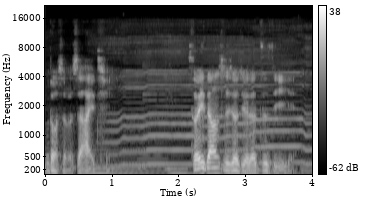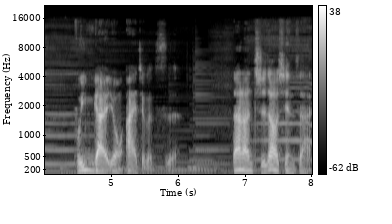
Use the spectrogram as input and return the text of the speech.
不懂什么是爱情，所以当时就觉得自己不应该用爱这个词。当然，直到现在。”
